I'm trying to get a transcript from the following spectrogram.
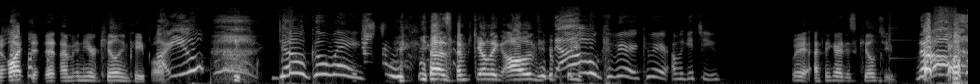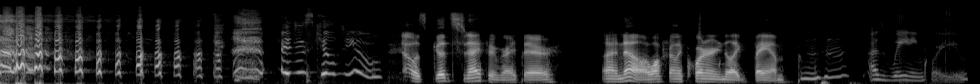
no, I didn't. I'm in here killing people. Are you? no, go away! yes, I'm killing all of your people. No, come here, come here. I'm gonna get you. Wait, I think I just killed you. No! I just killed you. That was good sniping right there. I know. I walked around the corner and you're like, bam. Mhm. I was waiting for you.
